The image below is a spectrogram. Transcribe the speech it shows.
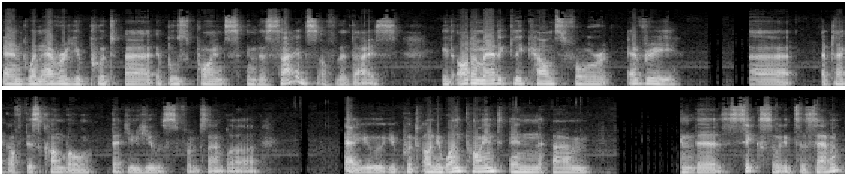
And whenever you put uh, a boost points in the sides of the dice, it automatically counts for every uh, attack of this combo that you use. For example, yeah, you, you put only one point in um, in the six, so it's a seven.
